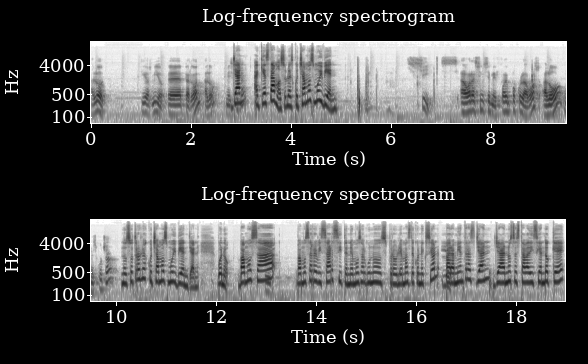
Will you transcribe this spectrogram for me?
Aló, Dios mío, eh, perdón, aló. Jan, aquí estamos, lo escuchamos muy bien. Sí, ahora sí se me fue un poco la voz. ¿Aló? ¿Me escucha? Nosotros lo escuchamos muy bien, Jan. Bueno, vamos a vamos a revisar si tenemos algunos problemas de conexión. Para mientras, Jan ya nos estaba diciendo que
